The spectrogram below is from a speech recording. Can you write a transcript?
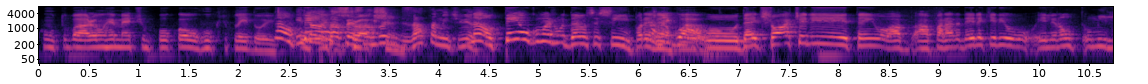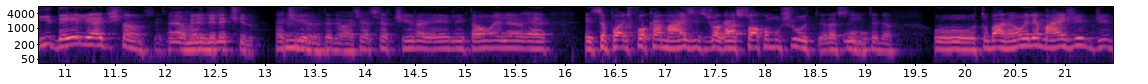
com tubarão remete um pouco ao Hulk de Play 2. Não, tem, Então, eu tava pensando exatamente nisso. Não, tem algumas mudanças sim. Por Não, exemplo, é igual. o Deadshot, ele tem. o- A, a parada dele é que ele, o- ele não. O melee dele é a distância. É, entendeu? o melee dele é tiro. É tiro, entendeu? Aí você, você atira ele, então ele é. É- ele- você pode focar mais em jogar só como um shooter, assim, entendeu? O tubarão, ele é mais de, de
